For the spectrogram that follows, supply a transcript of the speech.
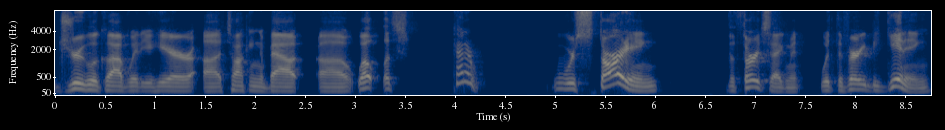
Drew Glukov with you here, uh, talking about, uh, well, let's kind of, we're starting the third segment with the very beginning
